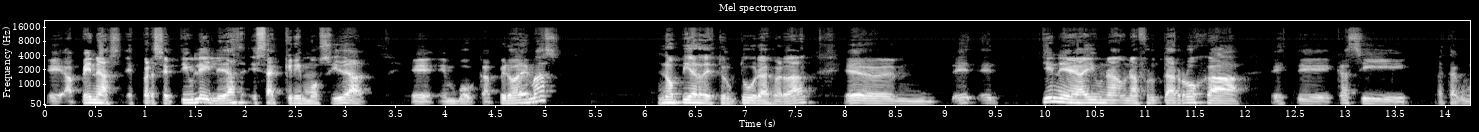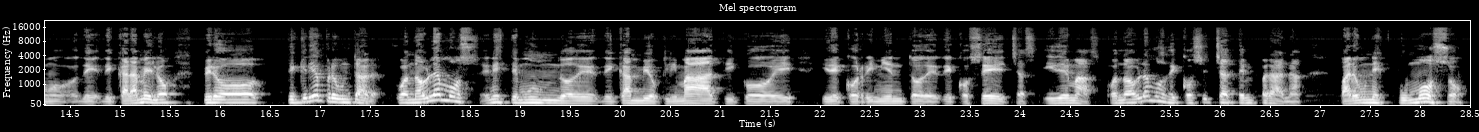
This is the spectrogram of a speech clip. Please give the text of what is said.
eh, apenas es perceptible y le das esa cremosidad eh, en boca. Pero además no pierde estructuras, ¿verdad? Eh, eh, eh, tiene ahí una, fruta roja, este, casi hasta como de, caramelo, pero te quería preguntar, cuando hablamos en este mundo de, cambio climático y, de corrimiento de, cosechas y demás, cuando hablamos de cosecha temprana para un espumoso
